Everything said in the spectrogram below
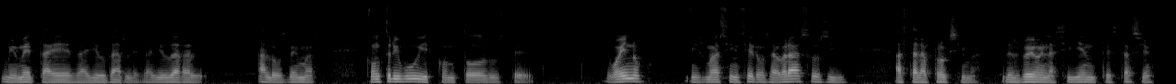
mi meta es ayudarles, ayudar a los demás, contribuir con todos ustedes. Bueno, mis más sinceros abrazos y hasta la próxima. Les veo en la siguiente estación.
